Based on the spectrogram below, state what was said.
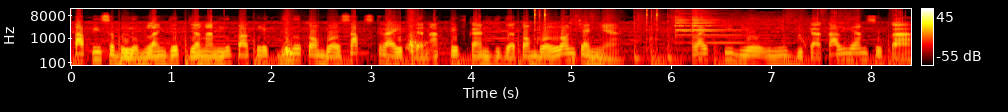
Tapi sebelum lanjut jangan lupa klik dulu tombol subscribe dan aktifkan juga tombol loncengnya. Like video ini jika kalian suka,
